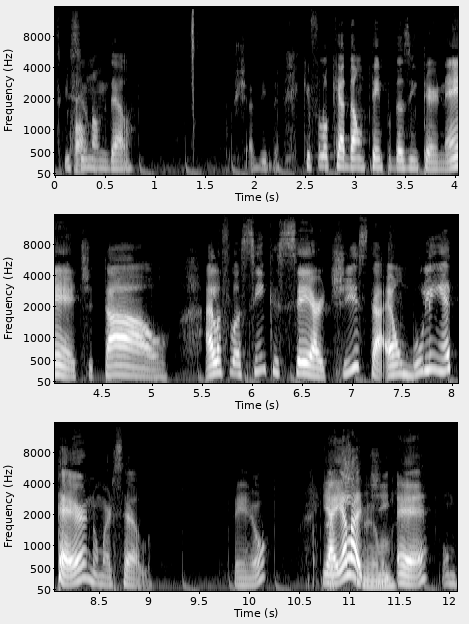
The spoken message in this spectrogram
Esqueci Qual? o nome dela. Puxa vida. Que falou que ia dar um tempo das internet e tal. Aí ela falou assim que ser artista é um bullying eterno, Marcelo. Entendeu? E Deve aí ela di- é, um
